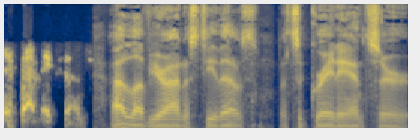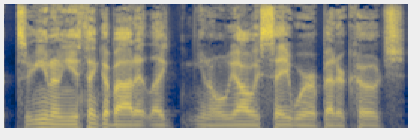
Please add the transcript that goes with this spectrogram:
if that makes sense. I love your honesty. That was that's a great answer. So, you know, you think about it like, you know, we always say we're a better coach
